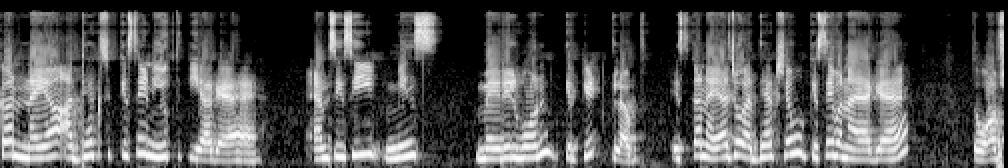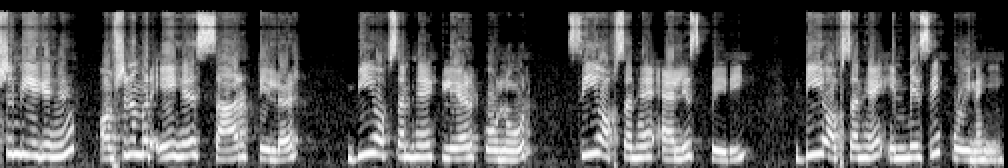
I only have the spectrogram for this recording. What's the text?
का नया अध्यक्ष किसे नियुक्त किया गया है? MCC means Marylebone cricket club इसका नया जो अध्यक्ष है, वो किसे बनाया गया है? तो ऑप्शन दिए गए हैं। ऑप्शन नंबर ए है सार टेलर बी ऑप्शन है क्लेयर कोनोर सी ऑप्शन है एलिस पेरी डी ऑप्शन है इनमें से कोई नहीं।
